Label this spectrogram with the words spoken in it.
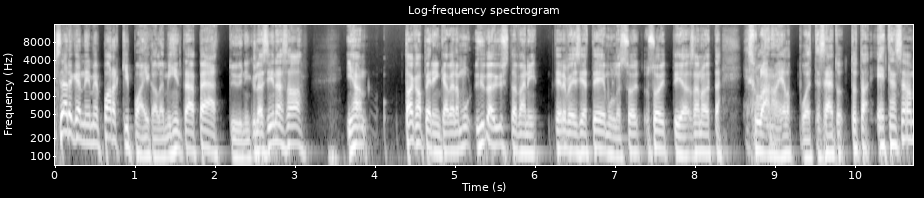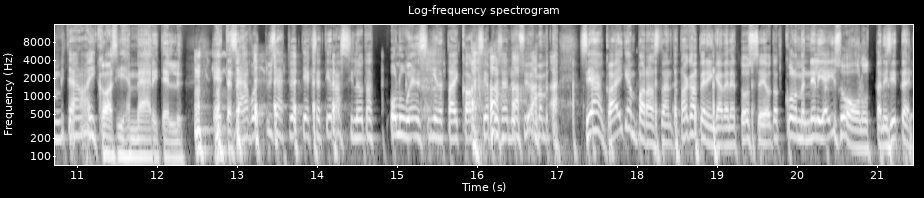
Särkänniemen parkkipaikalle, mihin tämä päättyy. Niin kyllä siinä saa ihan takaperin kävellä. Mun hyvä ystäväni, terveisiä Teemulle, so, soitti ja sanoi, että sulla on helppoa, että sä, et, tota, ethän sä ole mitään aikaa siihen määritellyt. Että sähän voit pysähtyä, tiedätkö, sä, terassille, otat oluen siinä tai kaksi ja pysähdyt syömään. Mutta sehän kaiken parasta, että takaperin kävelet tossa ja otat kolme neljä isoa olutta, niin sitten,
